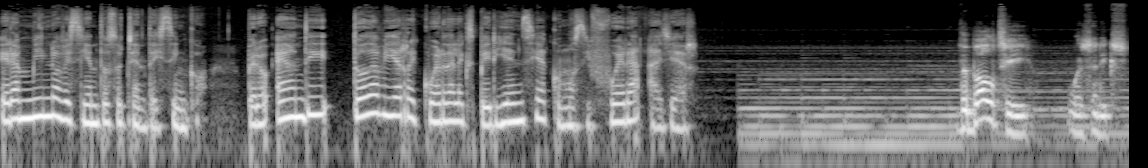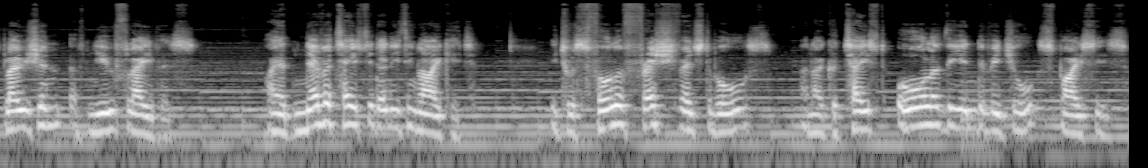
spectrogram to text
Era 1985, pero Andy todavía recuerda la experiencia como si fuera ayer. The Balti was an explosion of new flavors. I had never tasted anything like it. It was full of fresh vegetables, and I could taste all of the individual spices,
